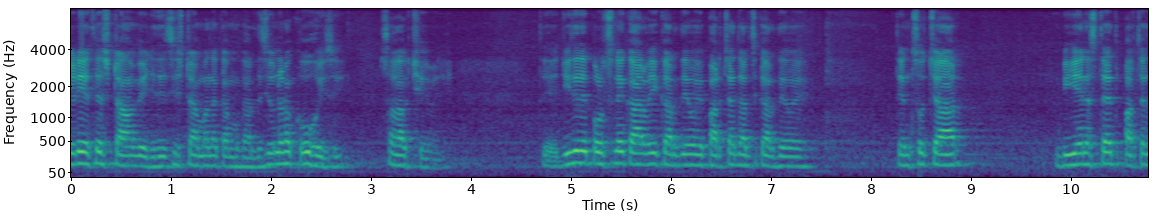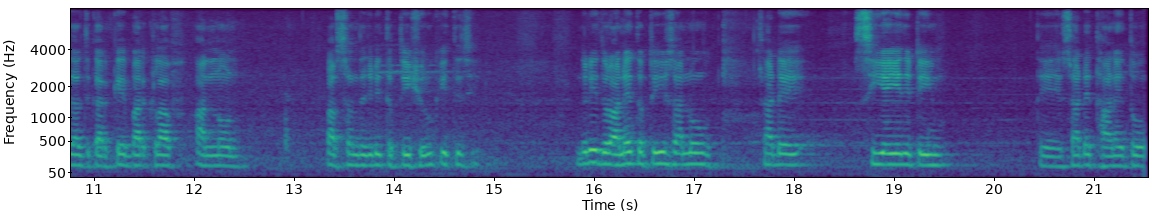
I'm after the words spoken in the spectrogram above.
ਜਿਹੜੇ ਇੱਥੇ ਸਟਾਮ ਵੇਚਦੇ ਸੀ, ਸਟਾਮਾਂ ਦਾ ਕੰਮ ਕਰਦੇ ਸੀ, ਉਹਨਾਂ ਨਾਲ ਖੋਹ ਹੋਈ ਸੀ ਸਵਾ ਕੁ ਛੇ ਵਜੇ। ਤੇ ਜਿਹਦੇ ਤੇ ਪੁਲਿਸ ਨੇ ਕਾਰਵਾਈ ਕਰਦੇ ਹੋਏ ਪਰਚਾ ਦਰਜ ਕਰਦੇ ਹੋਏ 304 ਬੀਐਨਐਸ ਤਹਿਤ ਪਰਚਾ ਦਰਜ ਕਰਕੇ ਬਰਖਲਾਫ ਅਨਨੋਨ ਪਰਸਨ ਦੀ ਜਿਹੜੀ ਤਫਤੀਸ਼ ਸ਼ੁਰੂ ਕੀਤੀ ਸੀ। ਜਿਹੜੀ ਦੌਰਾਨੇ ਤਫਤੀਸ਼ ਸਾਨੂੰ ਸਾਡੇ ਸੀਆਈਏ ਦੀ ਟੀਮ ਤੇ ਸਾਡੇ ਥਾਣੇ ਤੋਂ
